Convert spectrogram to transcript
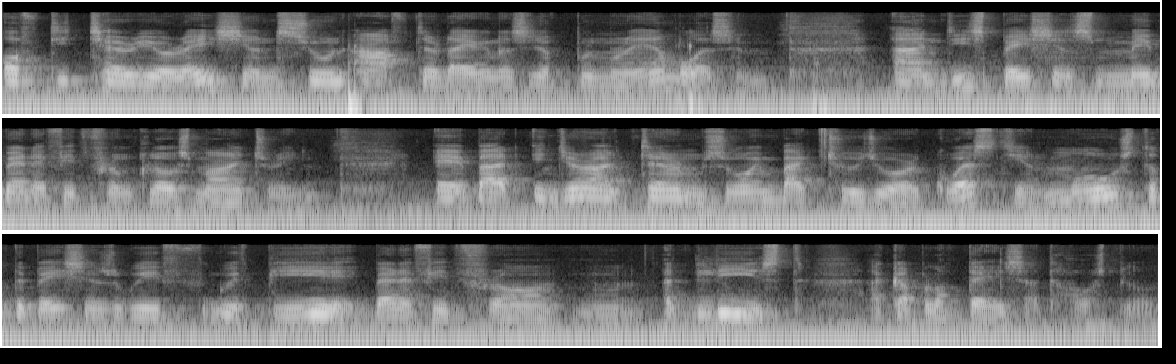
of deterioration soon after diagnosis of pulmonary embolism and these patients may benefit from close monitoring uh, but in general terms, going back to your question, most of the patients with, with PE benefit from mm, at least a couple of days at hospital.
